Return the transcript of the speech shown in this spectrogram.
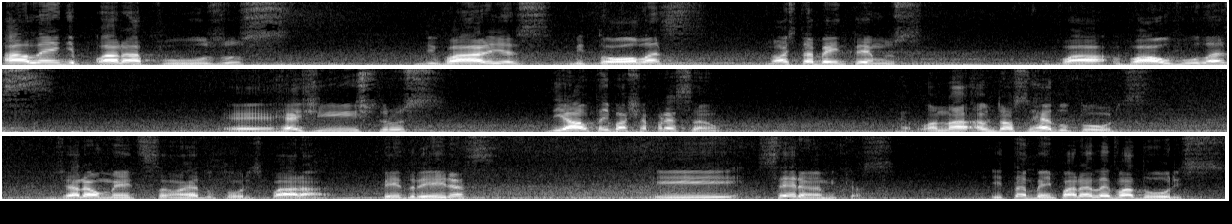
Além de parafusos de várias bitolas, nós também temos válvulas, é, registros de alta e baixa pressão. Os nossos redutores geralmente são redutores para pedreiras e cerâmicas e também para elevadores.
